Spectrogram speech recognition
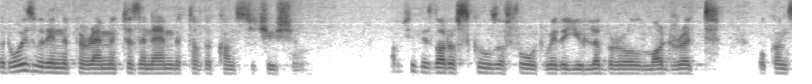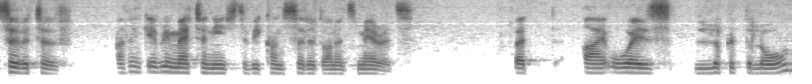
but always within the parameters and ambit of the Constitution. Obviously, there's a lot of schools of thought, whether you're liberal, moderate, or conservative. I think every matter needs to be considered on its merits. But I always look at the law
